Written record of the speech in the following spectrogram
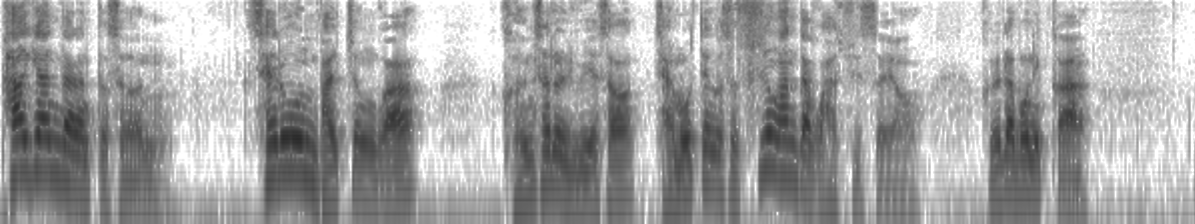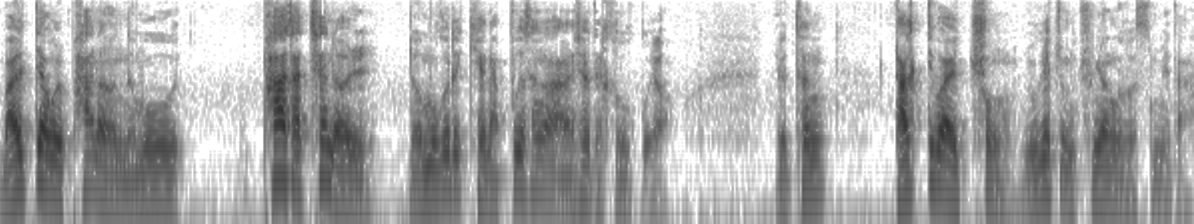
파괴한다는 뜻은 새로운 발전과 건설을 위해서 잘못된 것을 수정한다고 할 수 있어요. 그러다 보니까 말띠하고 파는 너무 파 자체를 너무 그렇게 나쁘게 생각 안 하셔도 될 것 같고요. 여튼 닭띠와의 충, 이게 좀 중요한 것 같습니다.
